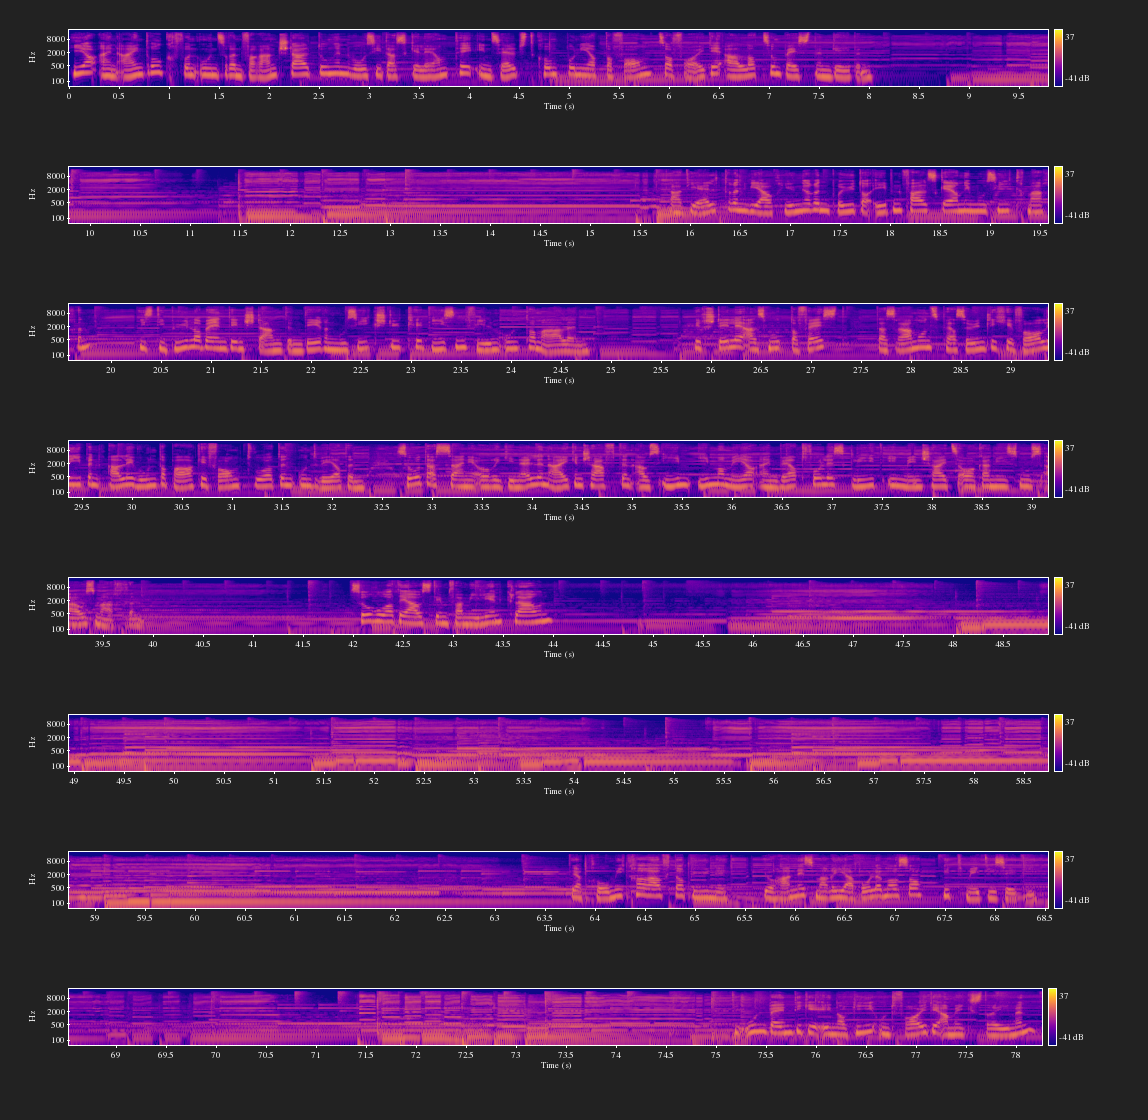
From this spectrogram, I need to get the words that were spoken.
Hier ein Eindruck von unseren Veranstaltungen, wo sie das Gelernte in selbstkomponierter Form zur Freude aller zum Besten geben. Da die älteren wie auch jüngeren Brüder ebenfalls gerne Musik machen, ist die Bühlerband entstanden, deren Musikstücke diesen Film untermalen. Ich stelle als Mutter fest, dass Ramons persönliche Vorlieben alle wunderbar geformt wurden und werden, so dass seine originellen Eigenschaften aus ihm immer mehr ein wertvolles Glied im Menschheitsorganismus ausmachen. So wurde aus dem Familienclown der Komiker auf der Bühne, Johannes Maria Bollemoser mit Medisedi. Die unbändige Energie und Freude am Extremen,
